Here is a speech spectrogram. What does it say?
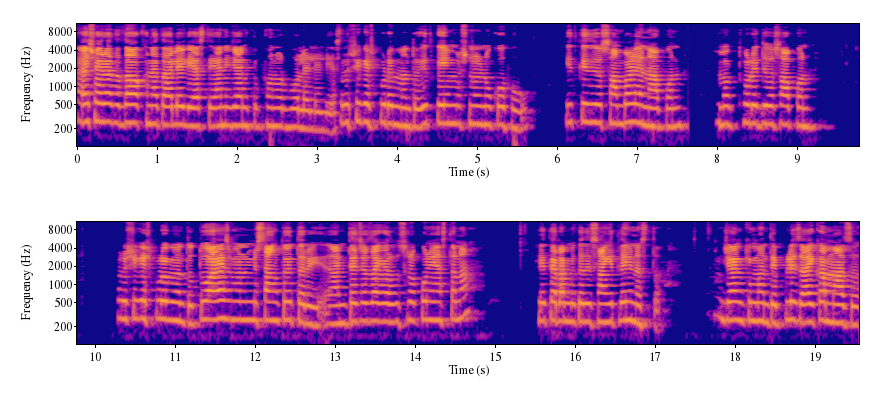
ऐश्वर्या आता दवाखान्यात आलेली असते आणि जानकी फोनवर बोलायलेली असते. ऋषिकेश पुढे म्हणतो इतकं इमोशनल नको होऊ. इतके दिवस सांभाळले ना आपण मग थोडे दिवस आपण. ऋषिकेश पुढे म्हणतो तू आहेस म्हणून मी सांगतोय तरी. आणि त्याच्या जागेवर दुसरं कोणी असतं ना? हे त्याला मी कधी सांगितलंही नसतं. जानकी म्हणते प्लीज ऐका माझं.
